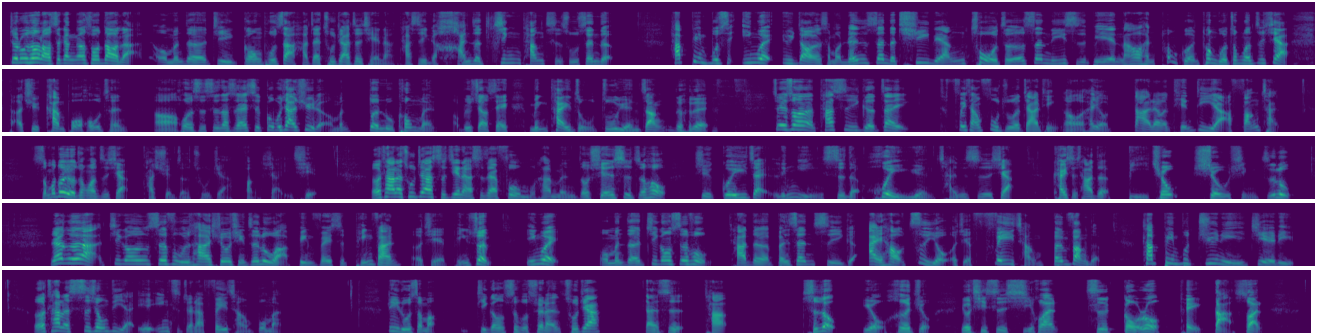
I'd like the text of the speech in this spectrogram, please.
就如同老师刚刚说到的，我们的济公菩萨他在出家之前呢，他是一个含着金汤匙出生的。他并不是因为遇到了什么人生的凄凉挫折、生离死别，然后很痛苦、很痛苦的状况之下，他去看破红尘啊，或者是身上实在是过不下去了，我们遁入空门啊。比如像谁，明太祖朱元璋，对不对？所以说呢，他是一个在非常富足的家庭哦，他有大量的田地呀、房产，什么都有状况之下，他选择出家，放下一切。而他的出家时间呢，是在父母他们都仙逝之后，去皈依在灵隐寺的慧远禅师下。开始他的比丘修行之路。然而啊，济公师傅他修行之路啊，并非是平凡而且平顺，因为我们的济公师傅他的本身是一个爱好自由而且非常奔放的，他并不拘泥于戒律，而他的师兄弟啊，也因此对他非常不满。例如什么，济公师傅虽然出家，但是他吃肉又喝酒，尤其是喜欢吃狗肉配大蒜。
